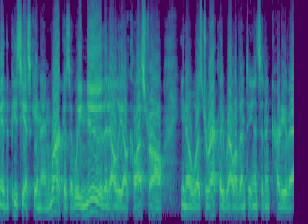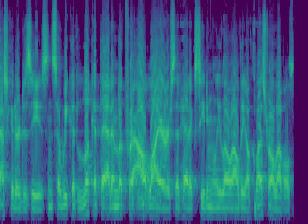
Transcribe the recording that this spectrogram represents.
made the PCSK9 work, is that we knew that LDL cholesterol, you know, was directly relevant to incident cardiovascular disease. And so we could look at that and look for outliers that had exceedingly low LDL cholesterol levels.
